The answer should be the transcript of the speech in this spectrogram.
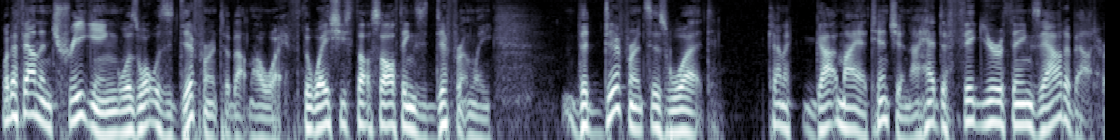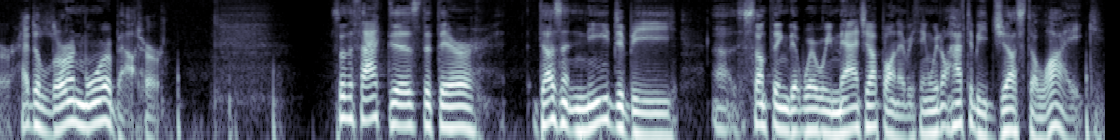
What I found intriguing was what was different about my wife, the way she thought, saw things differently. The difference is what kind of got my attention. I had to figure things out about her, had to learn more about her. So the fact is that there doesn't need to be uh, something that where we match up on everything. We don't have to be just alike.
